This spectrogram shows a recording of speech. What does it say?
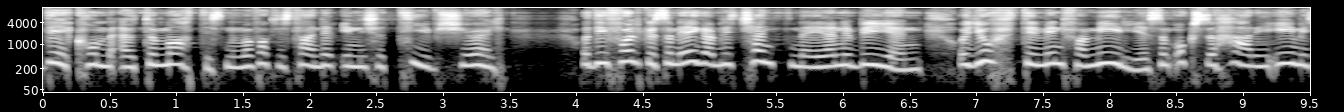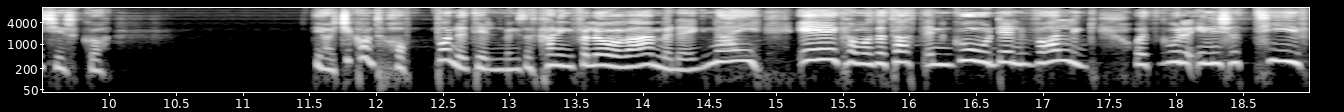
det kommer automatisk. Vi må faktisk ta en del initiativ sjøl. Og de folka som jeg har blitt kjent med i denne byen, og gjort til min familie, som også her i Imi-kirka, de har ikke kommet hoppende til meg så kan jeg få lov å være med deg. Nei, jeg har måttet tatt en god del valg og et god del initiativ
